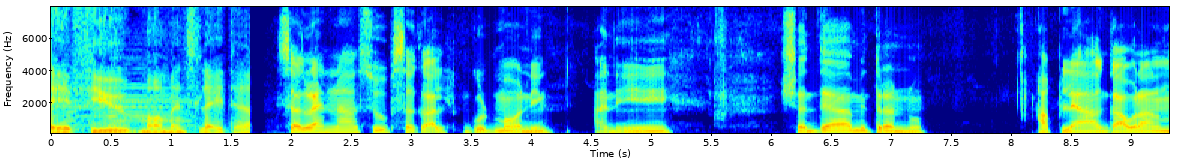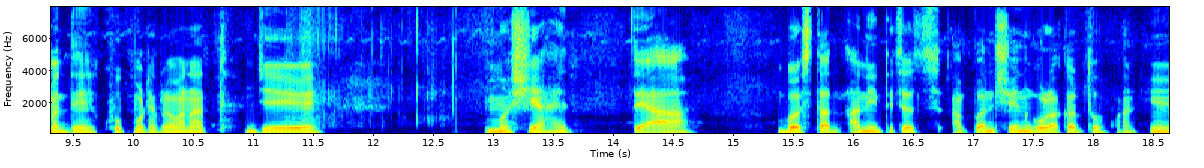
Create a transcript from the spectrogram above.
A few moments later. सगळ्यांना शुभ सकाळ गुड मॉर्निंग आणि सध्या मित्रांनो आपल्या गावरांमध्ये खूप मोठ्या प्रमाणात जे म्हशी आहेत त्या बसतात आणि त्याच्याच आपण शेण गोळा करतो आणि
